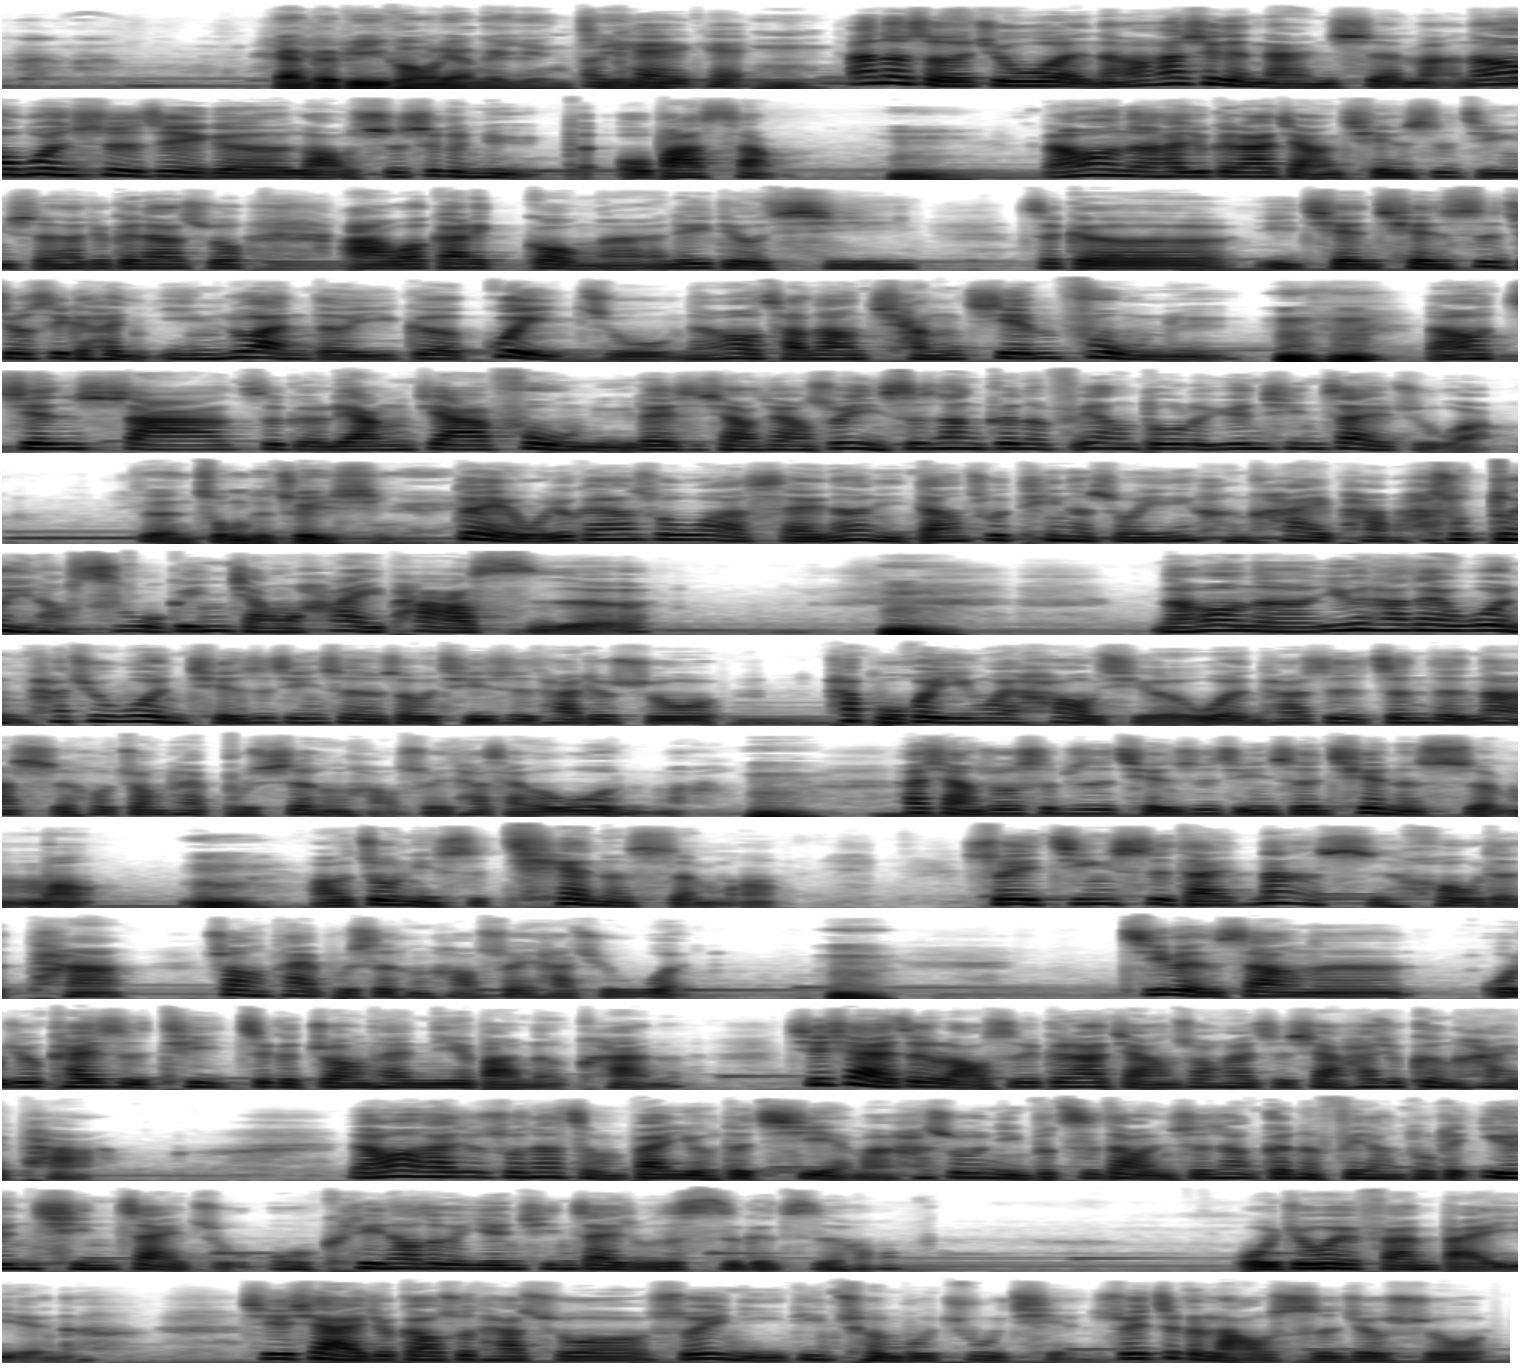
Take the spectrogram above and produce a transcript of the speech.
两个鼻孔，两个眼睛。OK，OK，嗯，他那时候就去问，然后他是个男生嘛，然后问是这个老师是个女的，欧巴桑，嗯，然后呢，他就跟他讲前世今生，他就跟他说啊，我跟你讲啊，你就是。这个以前前世就是一个很淫乱的一个贵族，然后常常强奸妇女，嗯哼，然后奸杀这个良家妇女，类似像这样，所以你身上跟了非常多的冤亲债主啊，这很重的罪行哎。对，我就跟他说，哇塞，那你当初听的时候一定很害怕吧？他说，对，老师，我跟你讲，我害怕死了。嗯，然后呢，因为他在问他去问前世今生的时候，其实他就说他不会因为好奇而问，他是真的那时候状态不是很好，所以他才会问嘛。嗯。他想说是不是前世今生欠了什么？嗯，哦，重点是欠了什么，所以今世在那时候的他状态不是很好，所以他去问。嗯，基本上呢，我就开始替这个状态捏把冷汗了。接下来这个老师跟他讲的状态之下，他就更害怕，然后他就说那怎么办？有的借嘛。他说你不知道，你身上跟了非常多的冤亲债主。我听到这个冤亲债主这四个字后，我就会翻白眼啊。接下来就告诉他说，所以你一定存不住钱，所以这个老师就说，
